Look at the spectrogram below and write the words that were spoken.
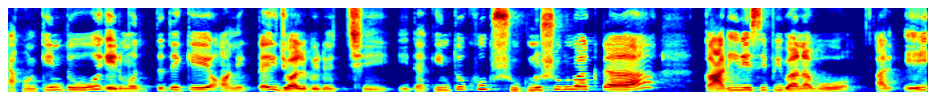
এখন কিন্তু এর মধ্যে থেকে অনেকটাই জল বেরোচ্ছে। এটা কিন্তু খুব শুকনো শুকনো একটা কারি রেসিপি বানাবো। আর এই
